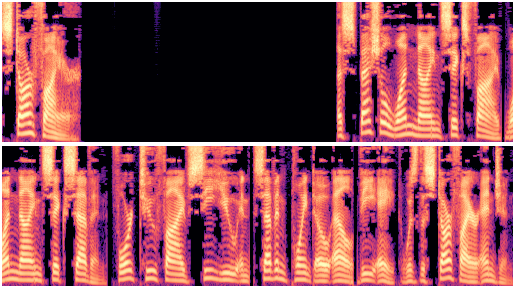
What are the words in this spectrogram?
Starfire A special 1965-1967-425 CU in 7.0 L V8 was the Starfire engine.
